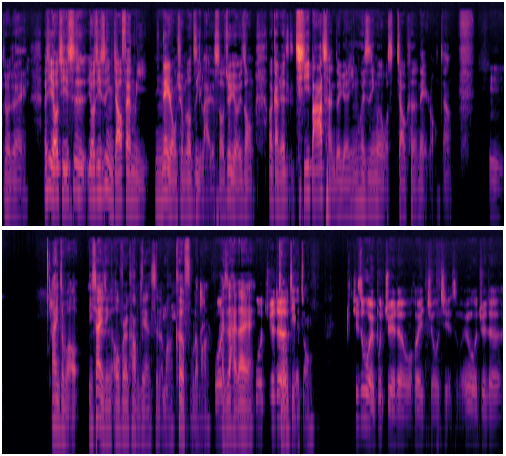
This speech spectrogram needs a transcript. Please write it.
对不对？而且尤其是尤其是你教 family，你内容全部都自己来的时候，就有一种我感觉七八成的原因会是因为我是教课的内容这样。嗯，那、啊、你怎么？你现在已经 overcome 这件事了吗？克服了吗？还是还在？我觉得纠结中。其实我也不觉得我会纠结什么，因为我觉得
